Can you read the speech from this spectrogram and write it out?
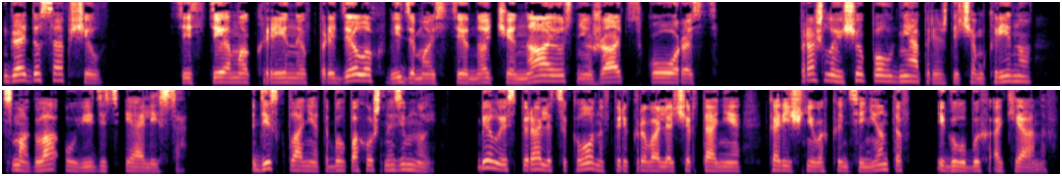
Гайдо сообщил — Система Крины в пределах видимости. Начинаю снижать скорость. Прошло еще полдня, прежде чем Крину смогла увидеть и Алиса. Диск планеты был похож на земной. Белые спирали циклонов перекрывали очертания коричневых континентов и голубых океанов.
